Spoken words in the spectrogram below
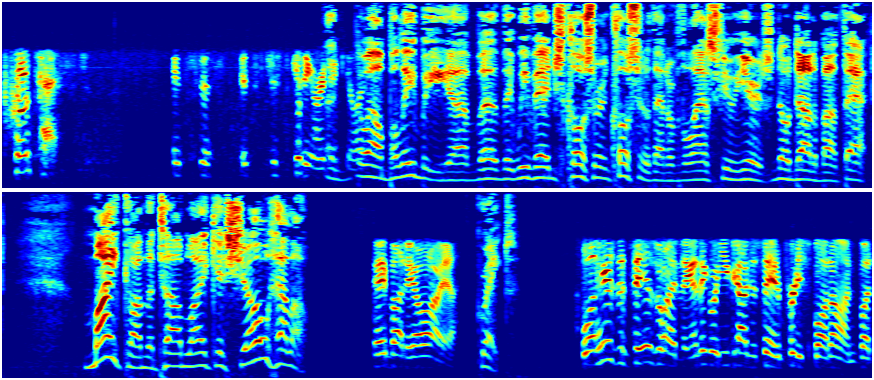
protest. It's just, it's just getting ridiculous. Well, believe me, uh, we've edged closer and closer to that over the last few years. No doubt about that. Mike on the Tom Leykis show. Hello. Hey, buddy, how are you? Great. Well, here's, the, here's what I think. I think what you guys are saying is pretty spot on. But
